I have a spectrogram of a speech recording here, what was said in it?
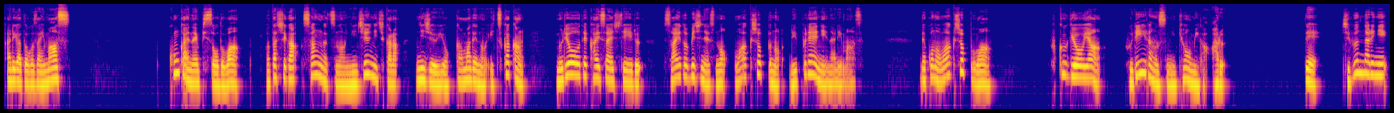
ありがとうございます。今回のエピソードは私が3月の20日から24日までの5日間無料で開催しているサイドビジネスのワークショップのリプレイになります。でこのワークショップは副業やフリーランスに興味がある。で、自分なりに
